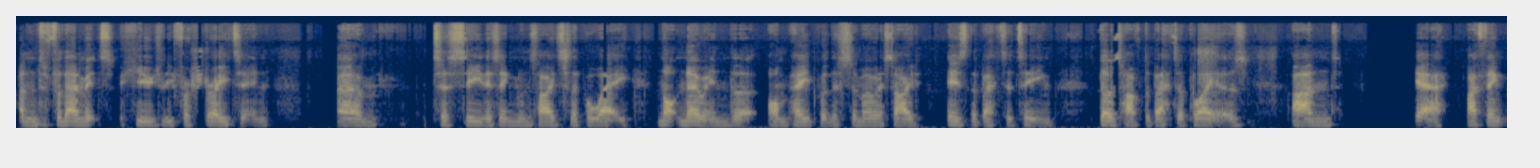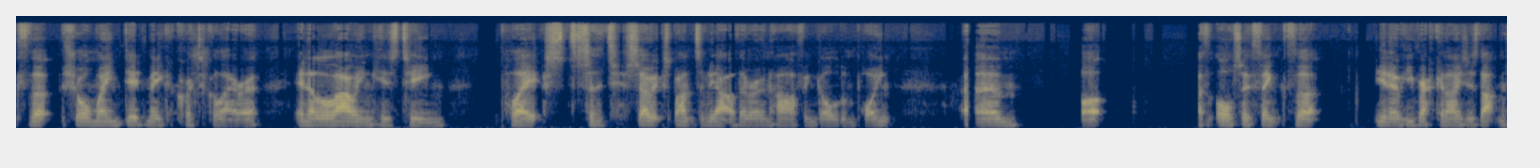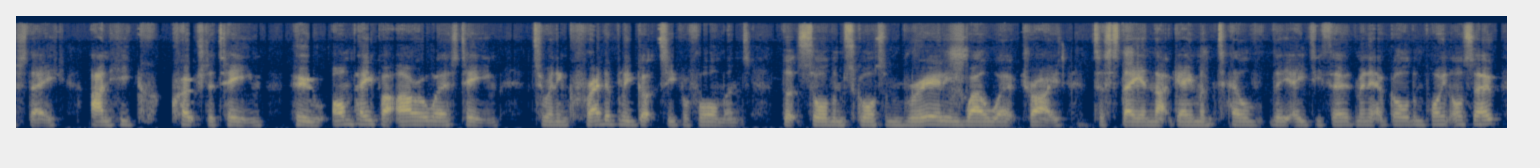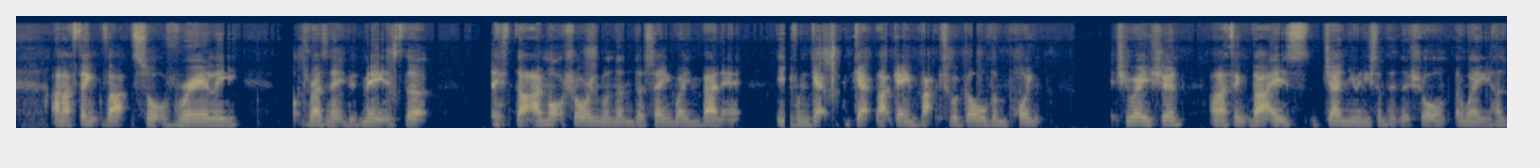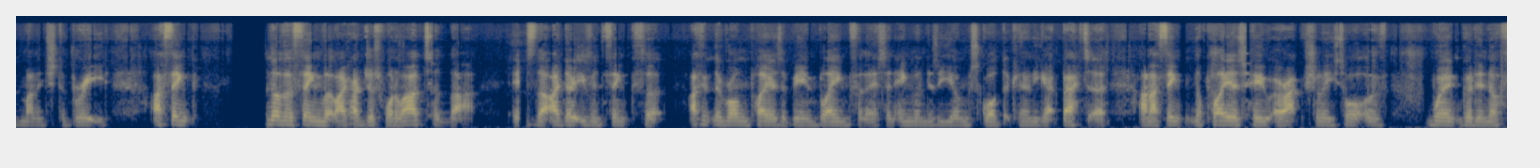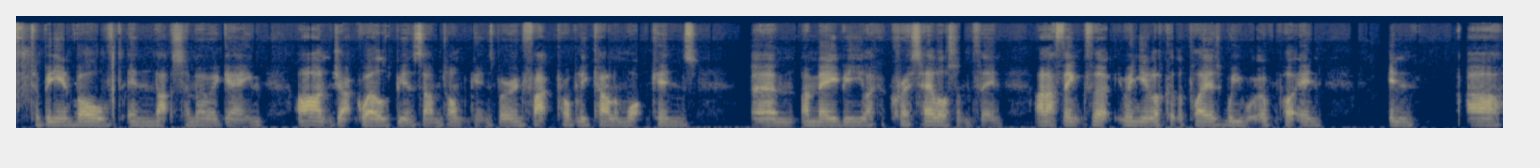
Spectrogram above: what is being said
And for them, it's hugely frustrating um, to see this England side slip away, not knowing that on paper the Samoa side is the better team, does have the better players, and yeah, I think that Shaun Wane did make a critical error in allowing his team play so, so expansively out of their own half in Golden Point. Um, but I also think that you know he recognises that mistake and he coached a team who, on paper, are a worse team to an incredibly gutsy performance that saw them score some really well worked tries to stay in that game until the 83rd minute of Golden Point or so. And I think that sort of really what's resonated with me is that if that I'm not sure England under saying Wayne Bennett even get get that game back to a golden point situation. And I think that is genuinely something that Shaun Wane has managed to breed. I think another thing that like I just want to add to that is that I don't even think that I think the wrong players are being blamed for this, and England is a young squad that can only get better. And I think the players who are actually sort of weren't good enough to be involved in that Samoa game aren't Jack Welsby and Sam Tomkins, but in fact probably Kallum Watkins um, and maybe like a Chris Hill or something. And I think that when you look at the players we were putting in our,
